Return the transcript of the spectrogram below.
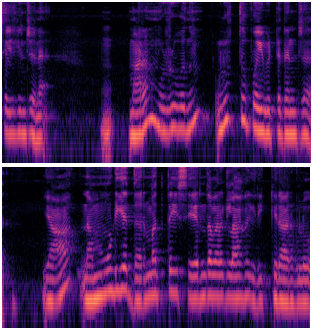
செல்கின்றன. மரம் முழுவதும் உளுர்த்து போய்விட்டதென்றார். யார் நம்முடைய தர்மத்தை சேர்ந்தவர்களாக இருக்கிறார்களோ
